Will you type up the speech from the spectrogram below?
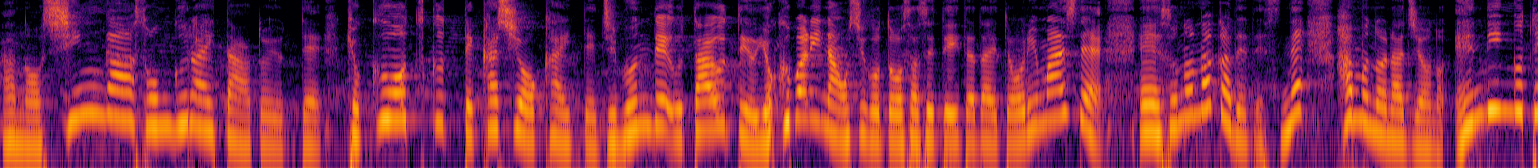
あのシンガーソングライターといって曲を作って歌詞を書いて自分で歌うっていう欲張りなお仕事をさせていただいておりまして、えー、その中でですねハムのラジオのエンディングテ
